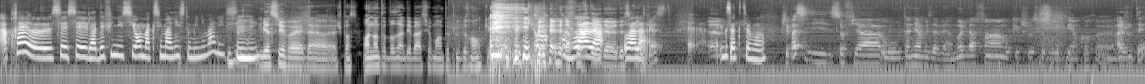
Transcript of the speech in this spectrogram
après, euh, c'est la définition maximaliste ou minimaliste. Mhm. Bien sûr, ouais, là, euh, je pense on entre dans un débat sûrement un peu plus grand que, que la Voilà, portée de, de ce voilà. podcast. Euh, Exactement. je sais pas si Sophia ou Tania, vous avez un mot de la fin ou quelque chose que vous voudriez encore euh, ajouter?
